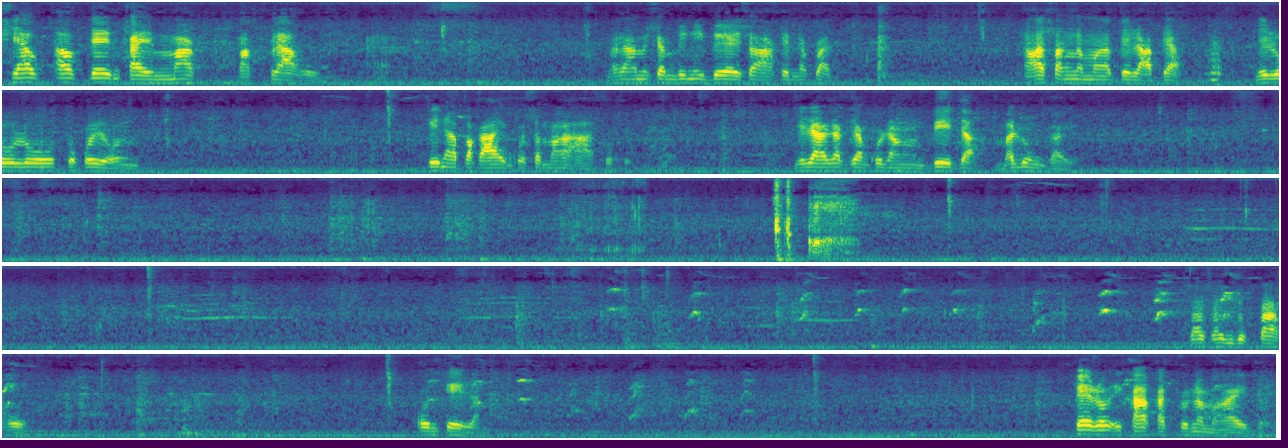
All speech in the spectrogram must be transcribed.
Shout out din kay Mark Paclao. Marami siyang binibigay sa akin na pan. Hasang ng mga tilapia. Niluluto ko yun. Pinapakain ko sa mga aso ko. Nilalagyan ko ng beda, malunggay. Sasandok pa ako. Konti lang. Pero ikakat ko na mga idol.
